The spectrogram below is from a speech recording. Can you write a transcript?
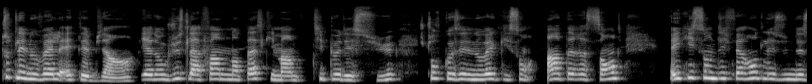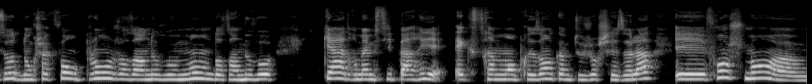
toutes les nouvelles étaient bien. Il y a donc juste la fin de Nantas qui m'a un petit peu déçue. Je trouve que c'est des nouvelles qui sont intéressantes et qui sont différentes les unes des autres. Donc chaque fois on plonge dans un nouveau monde, dans un nouveau cadre, même si Paris est extrêmement présent comme toujours chez Zola. Et franchement... Euh,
